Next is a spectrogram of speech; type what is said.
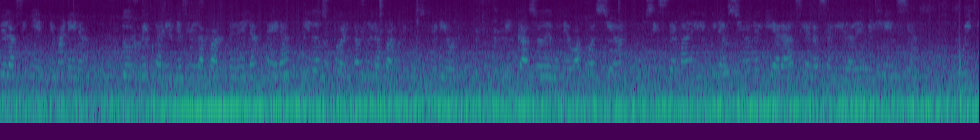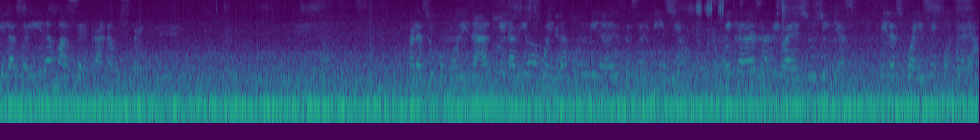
de la siguiente manera. Dos ventanillas en la parte delantera y dos puertas en la parte posterior. En caso de una evacuación, un sistema de iluminación le guiará hacia la salida de emergencia. La salida más cercana a usted. Para su comodidad, el avión cuenta con unidades de servicio ubicadas arriba de sus sillas, en las cuales se encontrará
